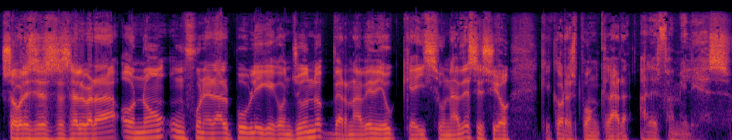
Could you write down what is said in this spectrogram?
Sobre si se celebrarà o no un funeral públic i conjunt, Bernabé diu que és una decisió que correspon clar a les famílies.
